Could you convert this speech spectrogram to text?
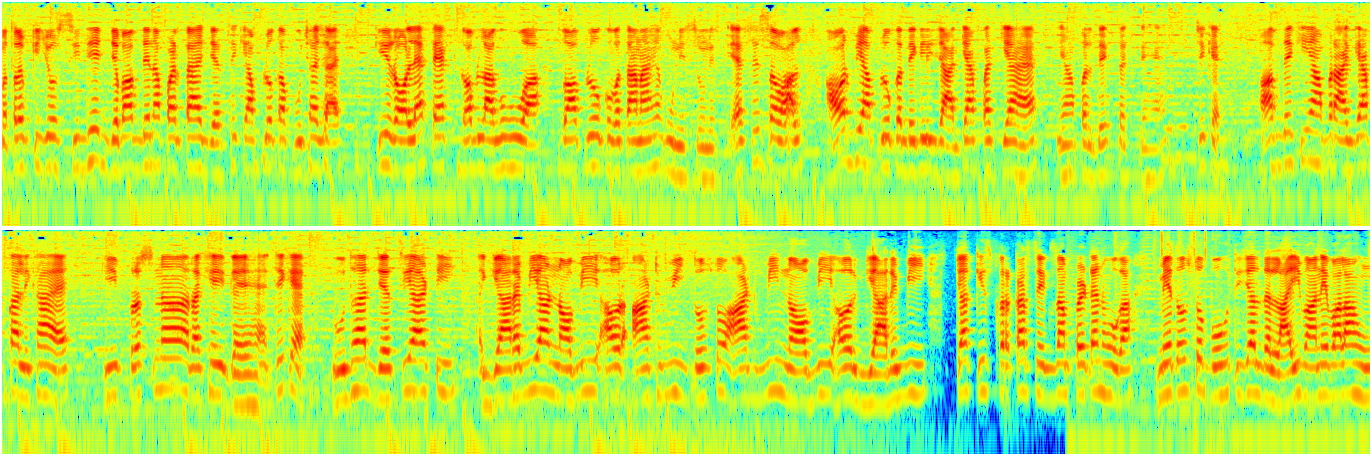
मतलब कि जो सीधे जवाब देना पड़ता है, जैसे कि आप लोग का पूछा जाए कि रोलैक्ट एक्ट कब लागू हुआ तो आप लोगों को बताना है उन्नीस उन्नीस। ऐसे सवाल और भी आप लोग का देख लीजिए, आगे आपका क्या है, यहाँ पर देख सकते हैं, ठीक है? अब देखिए, यहाँ पर आगे आपका लिखा है कि प्रश्न रखे गए हैं, ठीक है? उधर जे सी आर टी ग्यारहवीं और नौवीं और आठवीं, दोस्तों, आठवीं, नौवीं और ग्यारहवीं क्या किस प्रकार से एग्ज़ाम पैटर्न होगा? मैं दोस्तों बहुत ही जल्द लाइव आने वाला हूँ।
